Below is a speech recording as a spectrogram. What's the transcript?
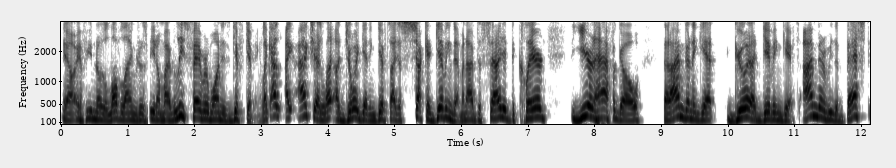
you know, if you know the love languages, you know, my least favorite one is gift giving. Like I, I actually I enjoy getting gifts. I just suck at giving them. And I've decided, declared a year and a half ago that I'm going to get good at giving gifts. I'm going to be the best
